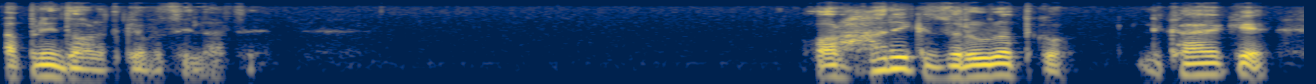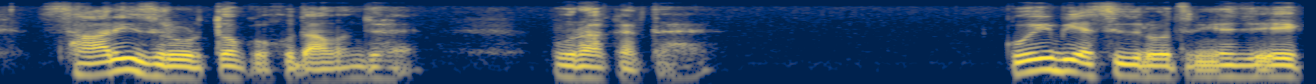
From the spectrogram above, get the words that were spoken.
اپنی دولت کے وسیلہ سے۔ اور ہر ایک ضرورت کو لکھا ہے کہ ساری ضرورتوں کو خداون جو ہے پورا کرتا ہے۔ کوئی بھی ایسی ضرورت نہیں ہے جو ایک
